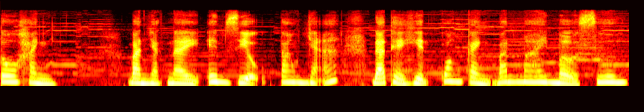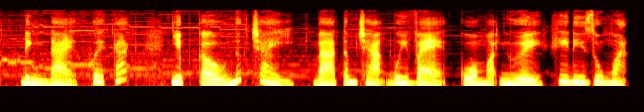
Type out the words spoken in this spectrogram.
Tô Hành. Bản nhạc này êm dịu, tao nhã, đã thể hiện quang cảnh ban mai mở sương, đỉnh đài khuê các, nhịp cầu nước chảy và tâm trạng vui vẻ của mọi người khi đi du ngoạn.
